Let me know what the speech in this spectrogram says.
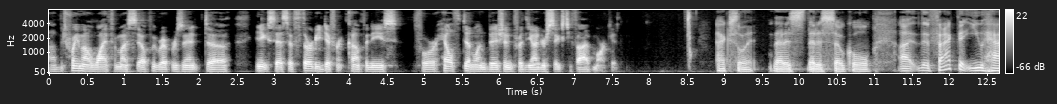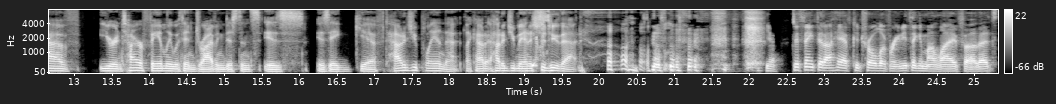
uh, between my wife and myself, we represent uh, in excess of 30 different companies for health, dental, and vision for the under 65 market. Excellent. That is that is so cool. Uh, the fact that you have your entire family within driving distance is is a gift. How did you plan that? Like how did, how did you manage to do that? yeah, to think that I have control over anything in my life, uh, that's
